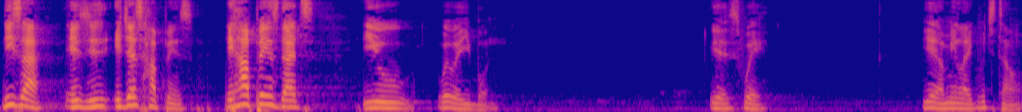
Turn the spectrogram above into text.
These are, it, just happens. It happens that you, where were you born? Yes, where? Yeah, I mean, like which town?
